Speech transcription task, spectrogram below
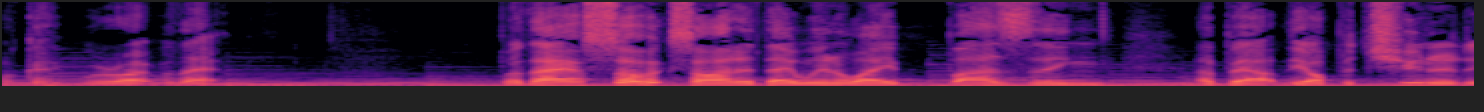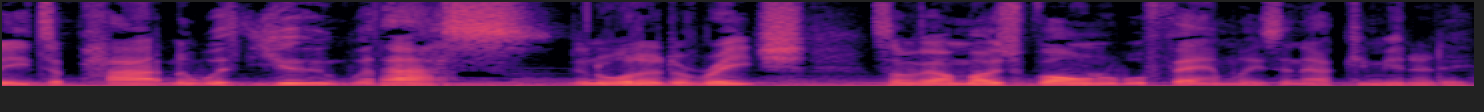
okay, we're right with that. But they are so excited, they went away buzzing about the opportunity to partner with you, with us, in order to reach some of our most vulnerable families in our community.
